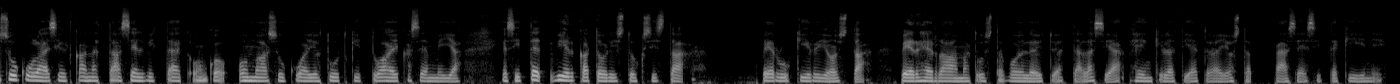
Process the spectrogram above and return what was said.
sukulaisilta kannattaa selvittää, että onko omaa sukua jo tutkittu aikaisemmin ja, ja sitten virkatodistuksista, perukirjoista, perheraamatusta voi löytyä tällaisia henkilötietoja, joista pääsee sitten kiinni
